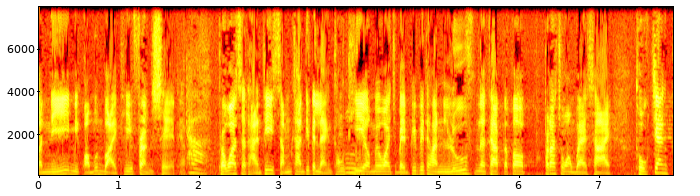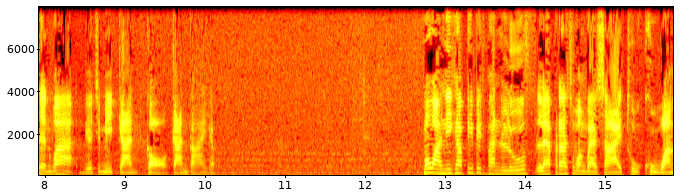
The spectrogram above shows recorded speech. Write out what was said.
วันนี้มีความวุ่นวายที่ฝรั่งเศสครับค่ะเพราะว่าสถานที่สำคัญที่เป็นแหล่งท่องเที่ยว ไม่ว่าจะเป็นพิพิธภัณฑ์ลูฟร์นะครับ แล้วก็พระราชวังแวร์ซายน์ถูกแจ้งเตือนว่าเดี๋ยวจะมีการก่อการร้ายครับ เมื่อวานนี้ครับพิพิธภัณฑ์ลูฟร์และพระราชวังแวร์ซายน์ถูกขู่วาง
